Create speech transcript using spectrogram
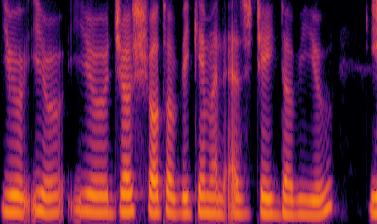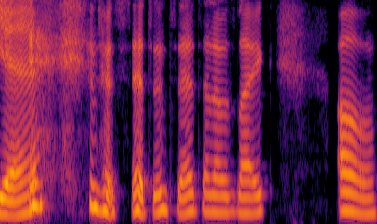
you you, you just short of became an SJW yeah in a certain sense. And I was like, oh,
